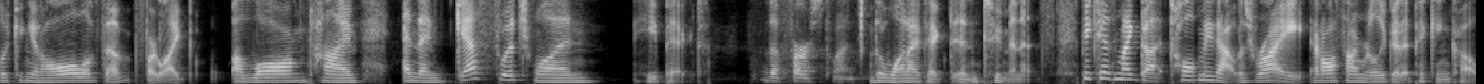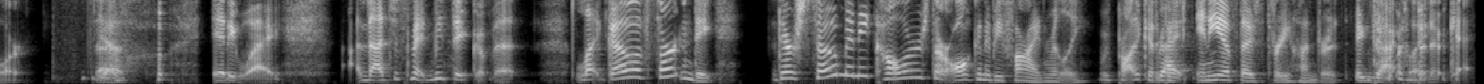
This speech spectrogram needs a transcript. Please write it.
looking at all of them for like a long time, and then guess which one he picked. The first one. The one I picked in two minutes because my gut told me that was right, and also I'm really good at picking color. So, yes. anyway, that just made me think of it. Let go of certainty. There's so many colors, they're all going to be fine, really. We probably could have right. picked any of those 300. Exactly. But okay.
